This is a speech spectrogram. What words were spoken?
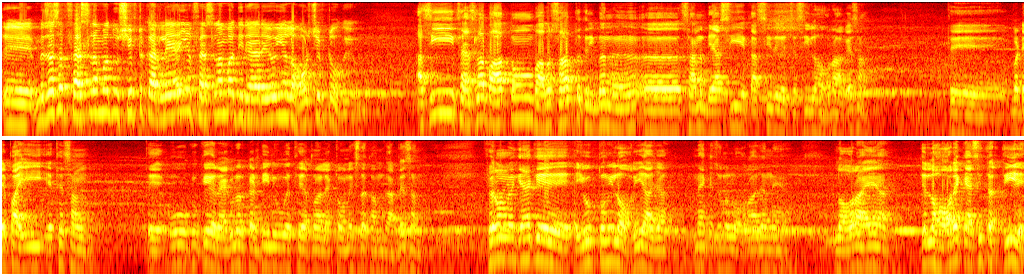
ਤੇ ਮਿਰਜ਼ਾ ਸਾਹਿਬ ਫੈਸਲਾਬਾਦ ਨੂੰ ਸ਼ਿਫਟ ਕਰ ਲਿਆ ਜਾਂ ਫੈਸਲਾਬਾਦ ਹੀ ਰਹਿ ਰਹੇ ਹੋ ਜਾਂ ਲਾਹੌਰ ਸ਼ਿਫਟ ਹੋ ਗਏ ਹੋ? ਅਸੀਂ ਫੈਸਲਾਬਾਦ ਤੋਂ ਬਾਬਰ ਸਾਹਿਬ ਤਕਰੀਬਨ ਸੰਨ 82 81 ਦੇ ਵਿੱਚ ਅਸੀਂ ਲਾਹੌਰ ਆ ਗਏ ਸਾਂ। ਤੇ ਵੱਡੇ ਭਾਈ ਇੱਥੇ ਸਨ ਤੇ ਉਹ ਕਿਉਂਕਿ ਰੈਗੂਲਰ ਕੰਟੀਨਿਊ ਇੱਥੇ ਆਪਣਾ ਇਲੈਕਟ੍ਰੋਨਿਕਸ ਦਾ ਕੰਮ ਕਰਦੇ ਸਨ। ਫਿਰ ਉਹਨਾਂ ਨੇ ਕਿਹਾ ਕਿ ਅਯੂਬ ਤੂੰ ਵੀ ਲਾਹੌਰ ਹੀ ਆ ਜਾ। ਮੈਂ ਕਿਹਾ ਚਲੋ ਲਾਹੌਰ ਆ ਜਾਂਦੇ ਆ ਲਾਹੌਰ ਆਏ ਆ ਤੇ ਲਾਹੌਰ ਇੱਕ ਐਸੀ ਧਰਤੀ ਹੈ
